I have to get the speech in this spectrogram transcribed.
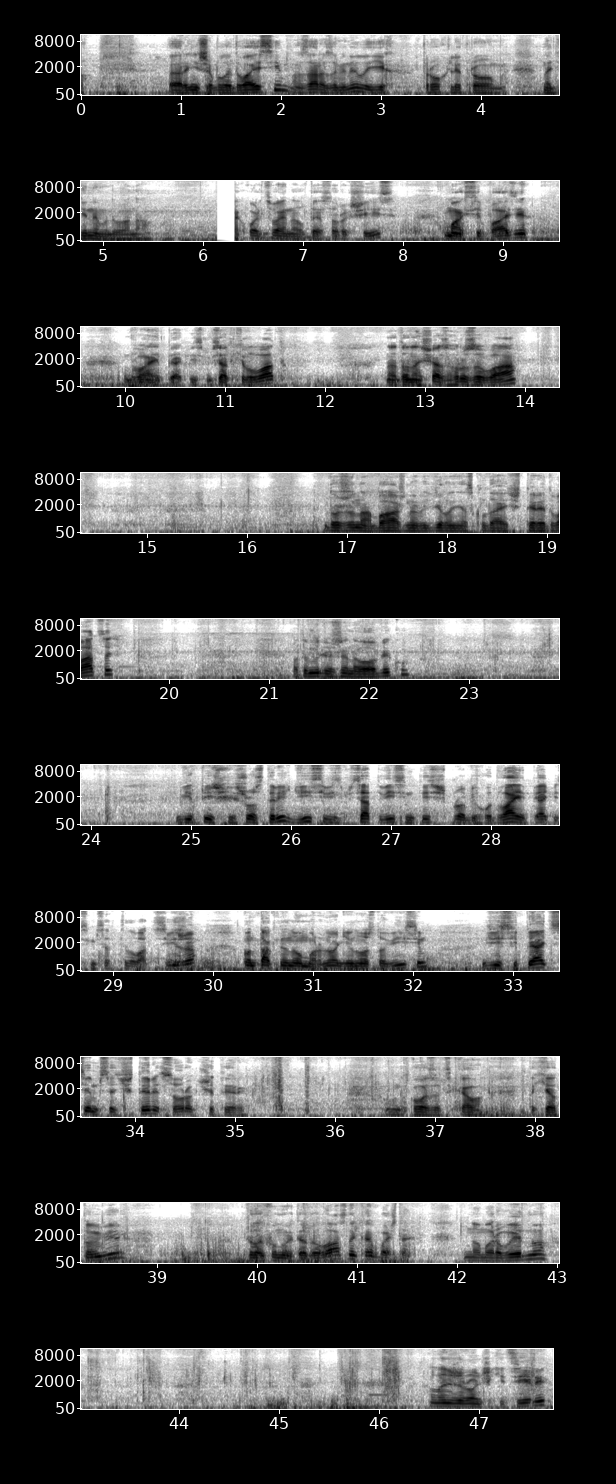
Раніше були 2,7, а зараз замінили їх 3-літровими надійними двигунами. Volkswagen LT46 Maxi базі 2,5 80 кВт. На даний час грузова. Довжина багажного відділення складає 4,20. Автомобіль вже на обліку. 2006 рік 288 тисяч пробігу, 2,5 80 кВт. Свіжа. Контактний номер 098 205 74 44. Вон кого зацікавив такий автомобіль. Телефонуйте до власника, бачите, номер видно. Лонжерончики цілі.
